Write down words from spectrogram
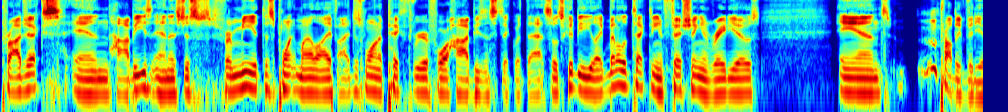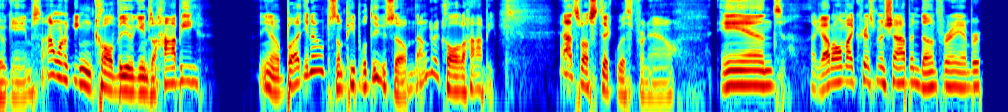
projects and hobbies. And it's just for me at this point in my life, I just want to pick three or four hobbies and stick with that. So it's going to be like metal detecting and fishing and radios and mm, probably video games. I want to even call video games a hobby, you know, but you know, some people do. So I'm going to call it a hobby. And that's what I'll stick with for now. And I got all my Christmas shopping done for Amber.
